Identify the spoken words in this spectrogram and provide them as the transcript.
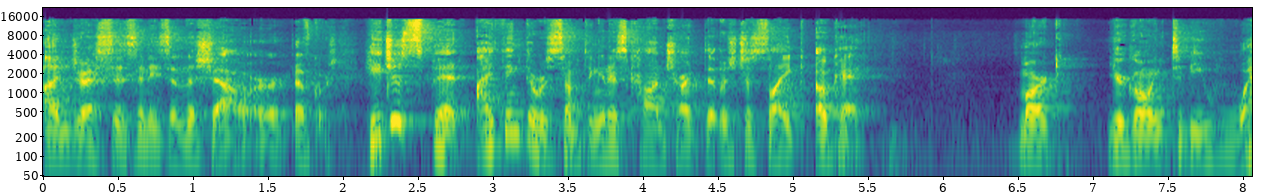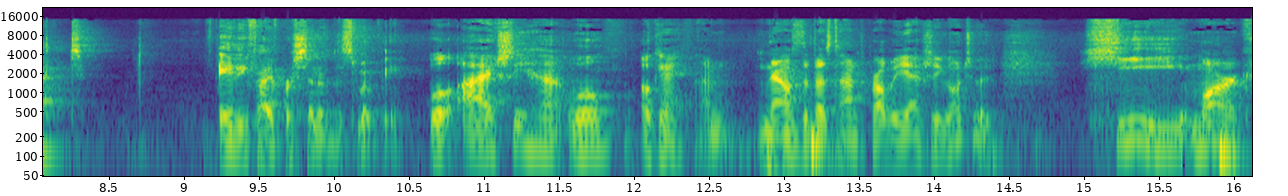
undresses and he's in the shower. Of course. He just spit. I think there was something in his contract that was just like, okay, Mark, you're going to be wet 85% of this movie. Well, I actually have. Well, okay. I'm, now's the best time to probably actually go into it. He, Mark,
